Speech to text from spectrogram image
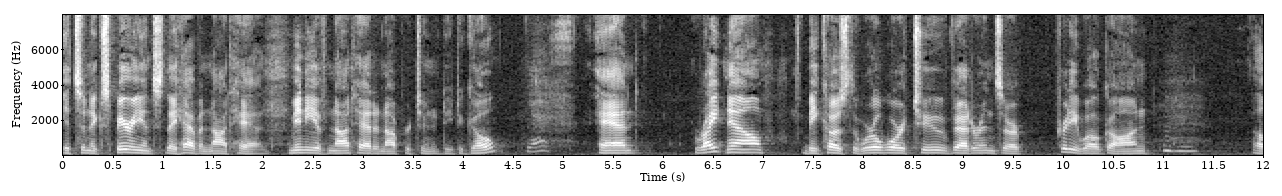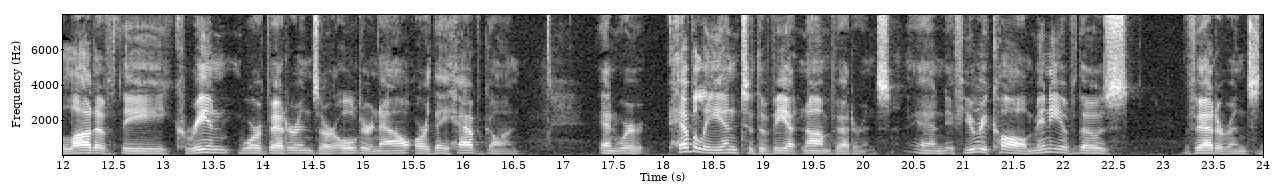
it's an experience they haven't not had. Many have not had an opportunity to go. Yes. And right now, because the World War II veterans are pretty well gone. Mm-hmm. A lot of the Korean War veterans are older now or they have gone. And we're heavily into the Vietnam veterans. And if you yeah. recall, many of those veterans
